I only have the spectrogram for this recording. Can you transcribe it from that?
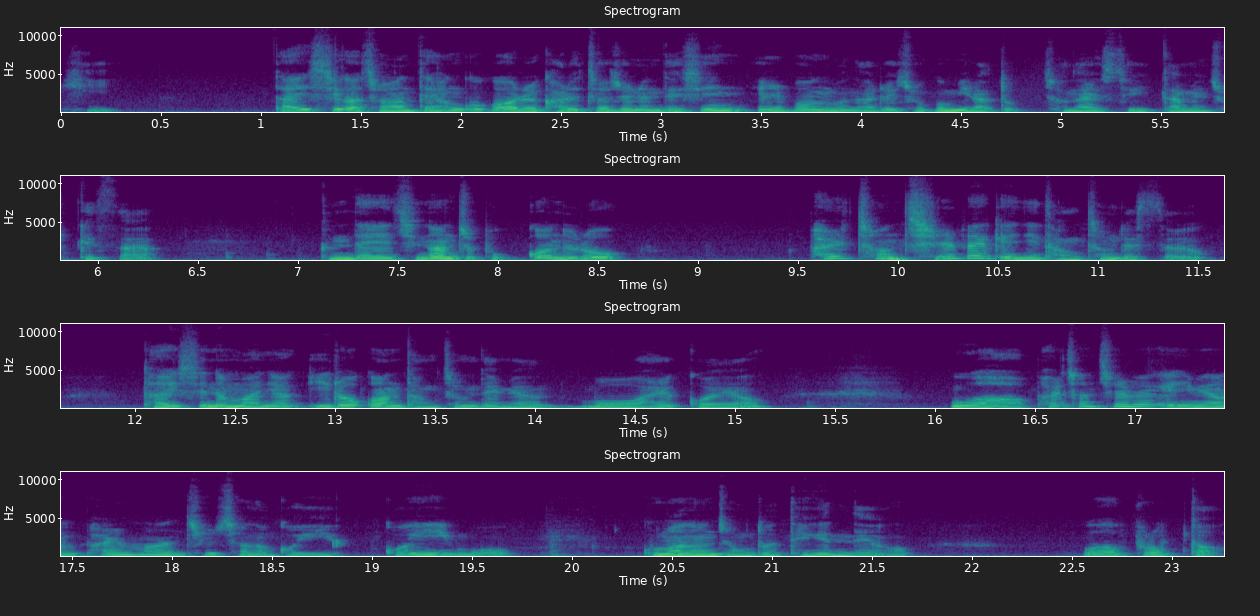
日. 다이 씨가 저한테 한국어를 가르쳐주는 대신 일본 문화를 조금이라도 전할 수 있다면 좋겠어요. 근데 지난주 복권으로 8,700엔이 당첨됐어요. 다이 씨는 만약 1억 원 당첨되면 뭐 할 거예요? 우와, 8,700엔이면 87,000원 거의 거의 뭐 9만 원 정도 되겠네요. 와, 부럽다.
